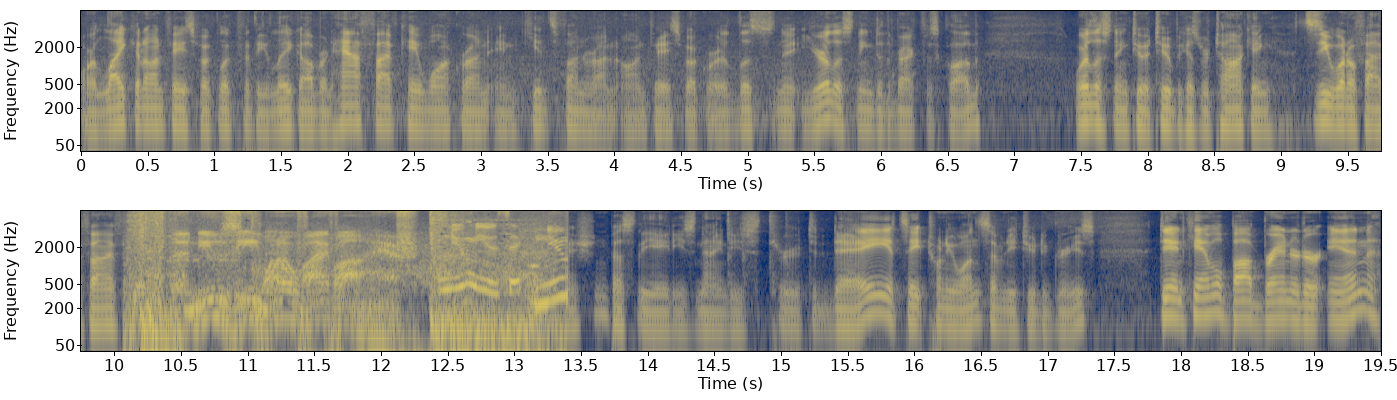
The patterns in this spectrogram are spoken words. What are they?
or like it on Facebook. Look for the Lake Auburn Half 5K Walk Run and Kids Fun Run on Facebook. We're listening, you're listening to The Breakfast Club. We're listening to it too because we're talking. It's Z1055. The new Z1055. New music. New. Best of the 80s, 90s through today. It's 821, 72 degrees. Dan Campbell, Bob Brainerd are in.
